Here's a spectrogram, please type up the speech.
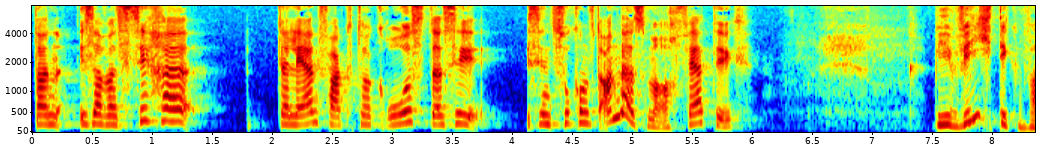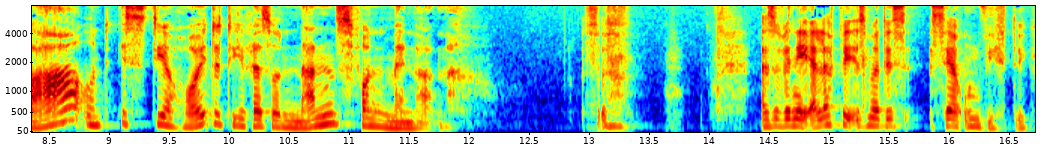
dann ist aber sicher der Lernfaktor groß, dass ich es in Zukunft anders mache. Fertig. Wie wichtig war und ist dir heute die Resonanz von Männern? Also wenn ich ehrlich bin, ist mir das sehr unwichtig.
